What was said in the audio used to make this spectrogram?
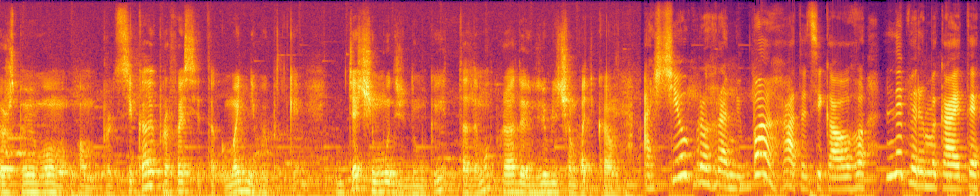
розповімо вам про цікаві професії та кумедні випадки, дитячі мудрі думки та дамо поради люблячим батькам. А ще у програмі багато цікавого. Не перемикайте.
